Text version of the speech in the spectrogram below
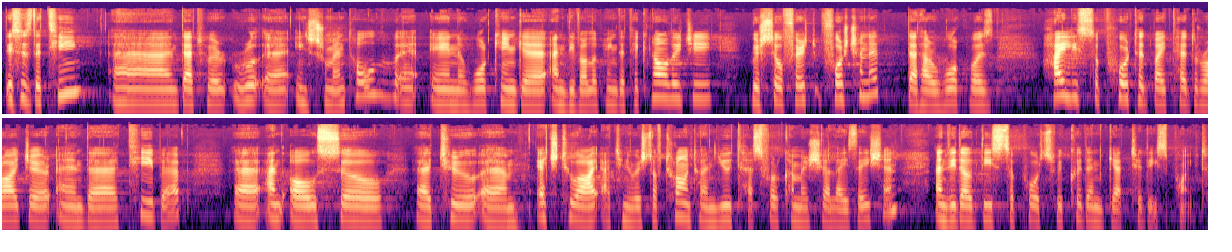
This is the team uh, that were uh, instrumental uh, in working uh, and developing the technology. We're so fortunate that our work was highly supported by Ted Roger and uh, TBEP, uh, and also uh, through um, H2I at University of Toronto and UTEST for commercialization. And without these supports, we couldn't get to this point.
